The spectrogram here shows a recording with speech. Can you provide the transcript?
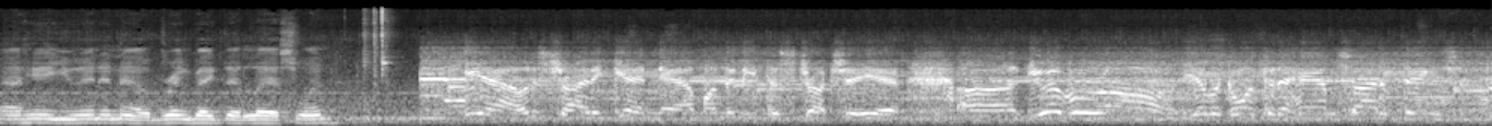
I hear you in and out. Bring back that last one. Yeah, let's try it again. Yeah, I'm underneath the structure here. Uh, you ever, uh, you ever go into the ham side of things?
